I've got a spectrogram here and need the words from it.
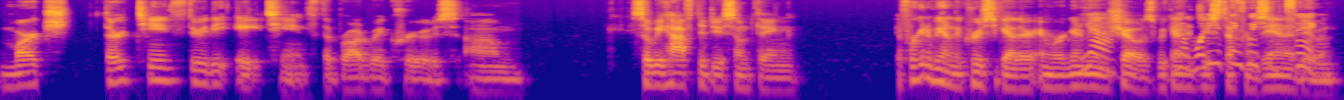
March 13th through the 18th, the Broadway cruise. Um, so we have to do something. If we're going to be on the cruise together and we're going to be in shows, we got to what do do you stuff think from we should Xanadu. sing?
